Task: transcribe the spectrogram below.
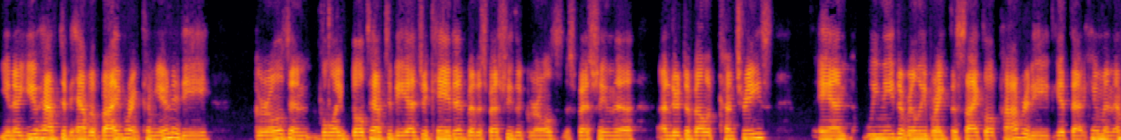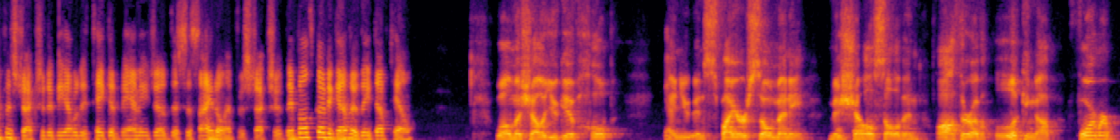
You know, you have to have a vibrant community. Girls and boys both have to be educated, but especially the girls, especially in the underdeveloped countries. And we need to really break the cycle of poverty to get that human infrastructure to be able to take advantage of the societal infrastructure. They both go together, they dovetail. Well, Michelle, you give hope and you inspire so many. Michelle Sullivan, author of Looking Up, former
